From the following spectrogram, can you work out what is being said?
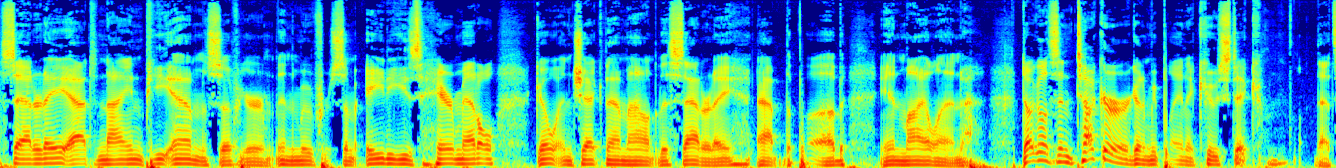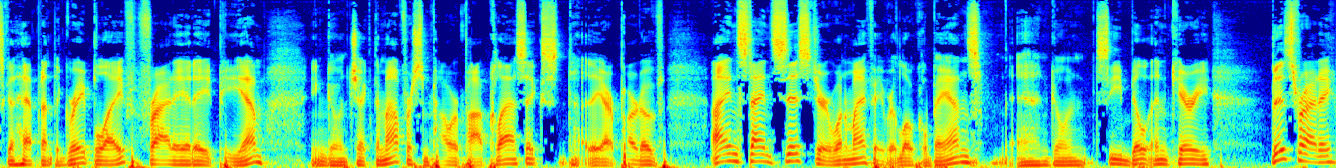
Saturday at 9 p.m. So if you're in the mood for some 80s hair metal, go and check them out this Saturday at the pub in Milan. Douglas and Tucker are going to be playing acoustic. That's going to happen at the Grape Life Friday at 8 p.m. You can go and check them out for some power pop classics. They are part of Einstein's Sister, one of my favorite local bands. And go and see Bill and Carrie this Friday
